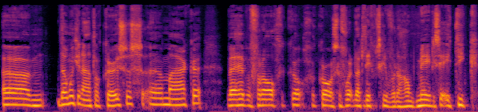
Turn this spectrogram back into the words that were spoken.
Um, dan moet je een aantal keuzes uh, maken. Wij hebben vooral geko gekozen voor, dat ligt misschien voor de hand, medische ethiek.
